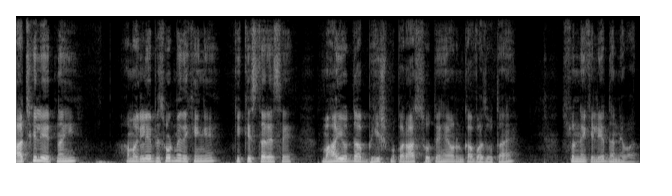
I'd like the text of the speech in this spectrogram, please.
आज के लिए इतना ही। हम अगले एपिसोड में देखेंगे कि किस तरह से महायोद्धा भीष्म परास्त होते हैं और उनका वध होता है। सुनने के लिए धन्यवाद।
